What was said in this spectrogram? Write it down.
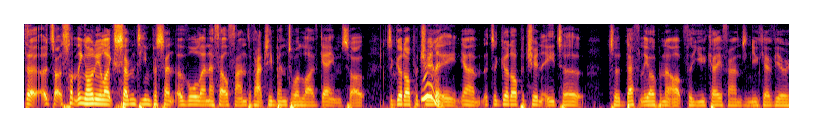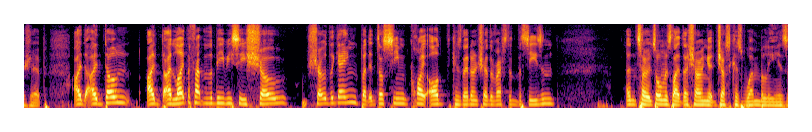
the, it's uh, something only like seventeen percent of all NFL fans have actually been to a live game. So it's a good opportunity. Yeah, it's a good opportunity to to definitely open it up for UK fans and UK viewership. I, I don't I I like the fact that the BBC show show the game, but it does seem quite odd because they don't show the rest of the season. And so it's almost like they're showing it just because Wembley is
